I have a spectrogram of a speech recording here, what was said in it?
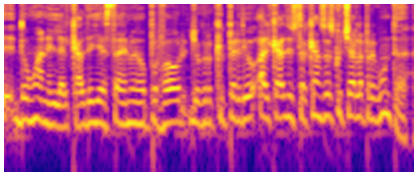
Eh, don Juan, el alcalde ya está de nuevo, por favor. Yo creo que perdió. Alcalde, ¿usted alcanzó a escuchar la pregunta?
